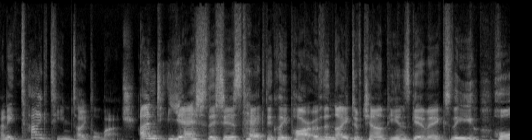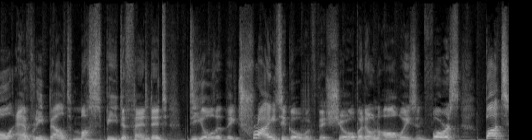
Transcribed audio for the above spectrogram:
and a tag team title match. And yes, this is is technically part of the Night of Champions gimmicks, the whole every belt must be defended deal that they try to go with this show but don't always enforce. But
